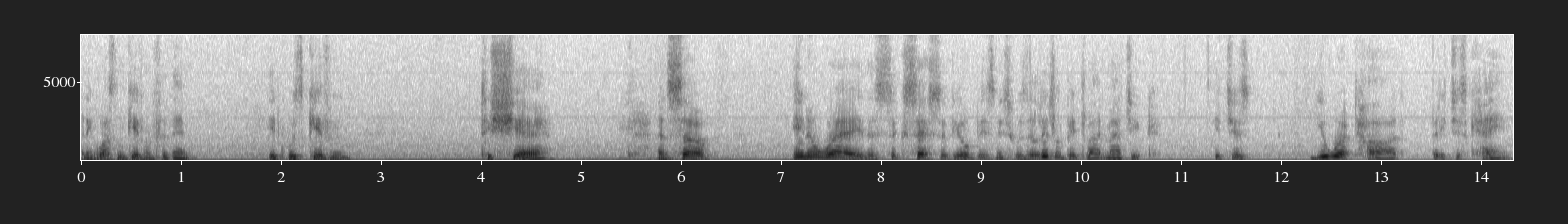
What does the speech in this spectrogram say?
And it wasn't given for them, it was given to share. And so, in a way, the success of your business was a little bit like magic. It just, you worked hard, but it just came.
